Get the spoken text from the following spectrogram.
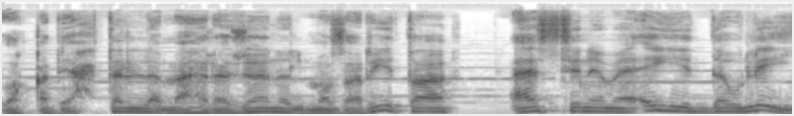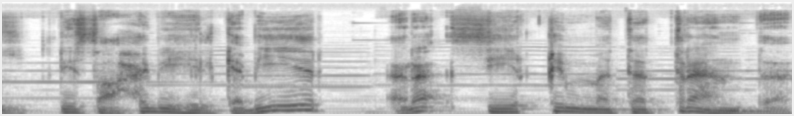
وقد احتل مهرجان المزاريطة السينمائي الدولي لصاحبه الكبير رأس قمة الترند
